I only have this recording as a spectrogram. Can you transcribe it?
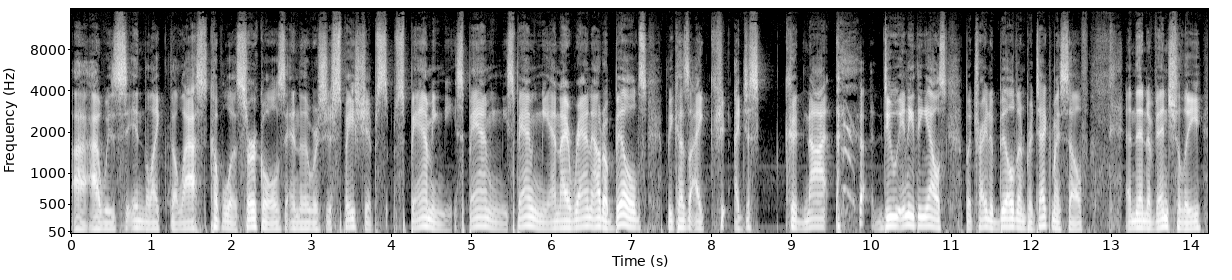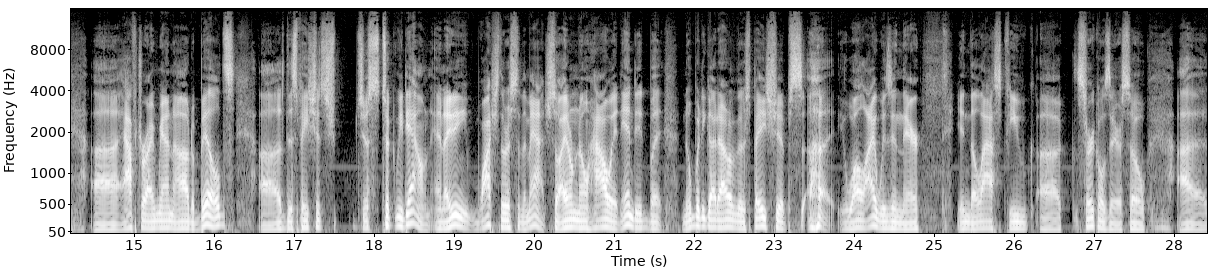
uh, I was in like the last couple of circles, and there was just spaceships spamming me, spamming me, spamming me, and I ran out of builds because I I just could not do anything else but try to build and protect myself. And then eventually, uh, after I ran out of builds, uh, the spaceships just took me down and i didn't watch the rest of the match so i don't know how it ended but nobody got out of their spaceships uh, while i was in there in the last few uh, circles there. So uh,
